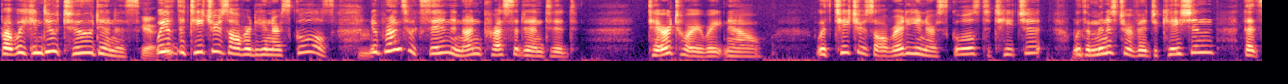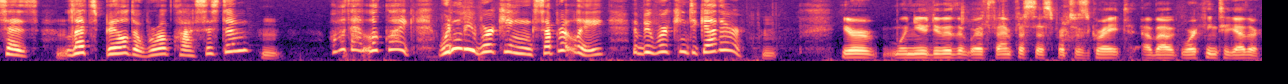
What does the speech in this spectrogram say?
But we can do too, Dennis. Yeah, we it- have the teachers already in our schools. New Brunswick's in an unprecedented territory right now. With teachers already in our schools to teach it, with a minister of education that says, let's build a world class system, what would that look like? Wouldn't be working separately, it'd be working together. you're when you do it with emphasis, which is great about working together.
